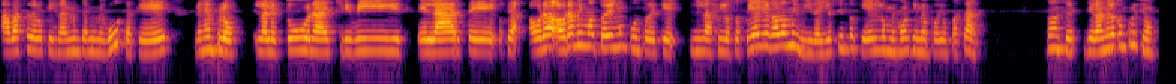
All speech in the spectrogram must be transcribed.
a base de lo que realmente a mí me gusta, que es, por ejemplo, la lectura, escribir, el arte, o sea, ahora, ahora mismo estoy en un punto de que la filosofía ha llegado a mi vida y yo siento que es lo mejor que me ha podido pasar. Entonces, llegando a la conclusión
